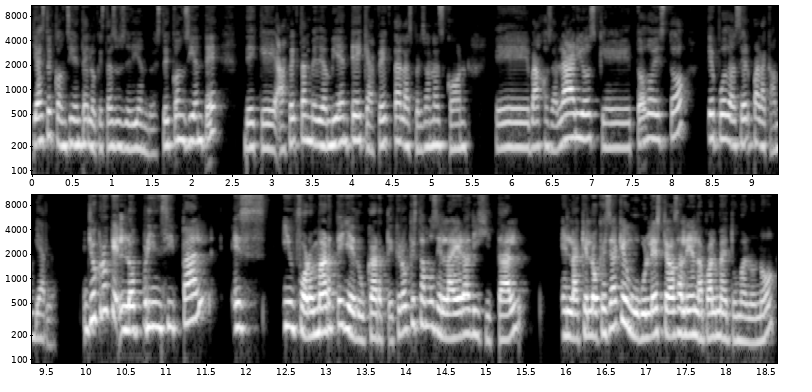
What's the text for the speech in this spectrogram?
ya estoy consciente de lo que está sucediendo, estoy consciente de que afecta al medio ambiente, que afecta a las personas con eh, bajos salarios, que todo esto, ¿qué puedo hacer para cambiarlo? Yo creo que lo principal es informarte y educarte. Creo que estamos en la era digital en la que lo que sea que googlees te va a salir en la palma de tu mano, ¿no?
